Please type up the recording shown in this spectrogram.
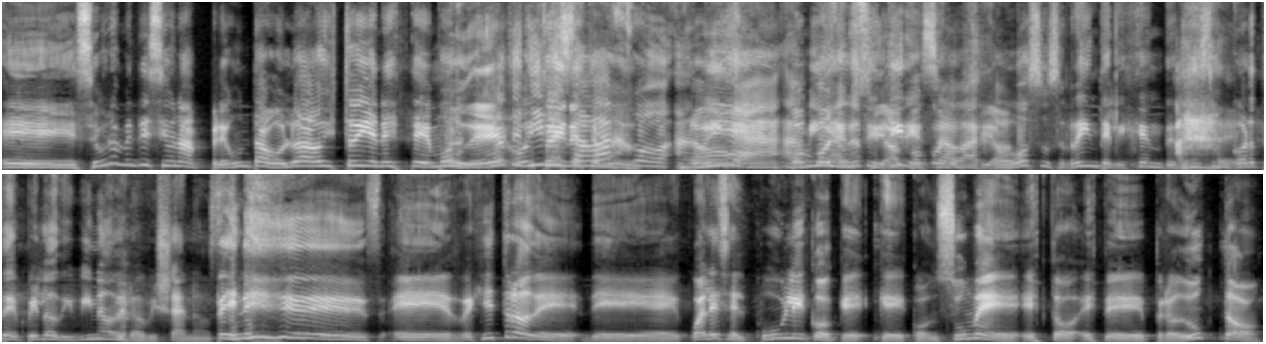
eh, seguramente hice una pregunta boluda. Hoy estoy en este mood, ¿eh? No te Hoy estoy en tires este abajo, mood. amiga, No, amiga, no te tires abajo. Vos sos re inteligente, tenés un corte de pelo divino de los villanos. ¿Tenés eh, registro de, de cuál es el público que, que consume esto, este producto?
